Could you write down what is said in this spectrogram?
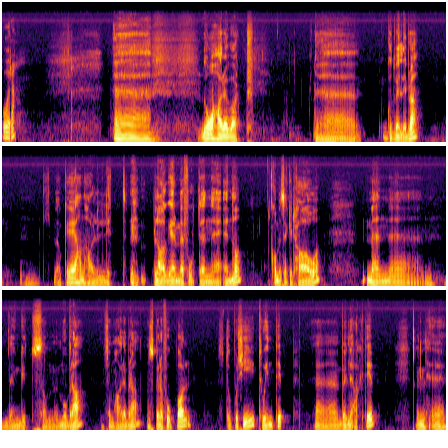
åra? Eh, nå har det vært eh, gått veldig bra. Ok, han har litt plager med foten ennå. Kommer sikkert ha òg. Men eh, det er en gutt som må bra, som har det bra. Han spiller fotball, står på ski, twin tip. Eh, veldig aktiv. En eh,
